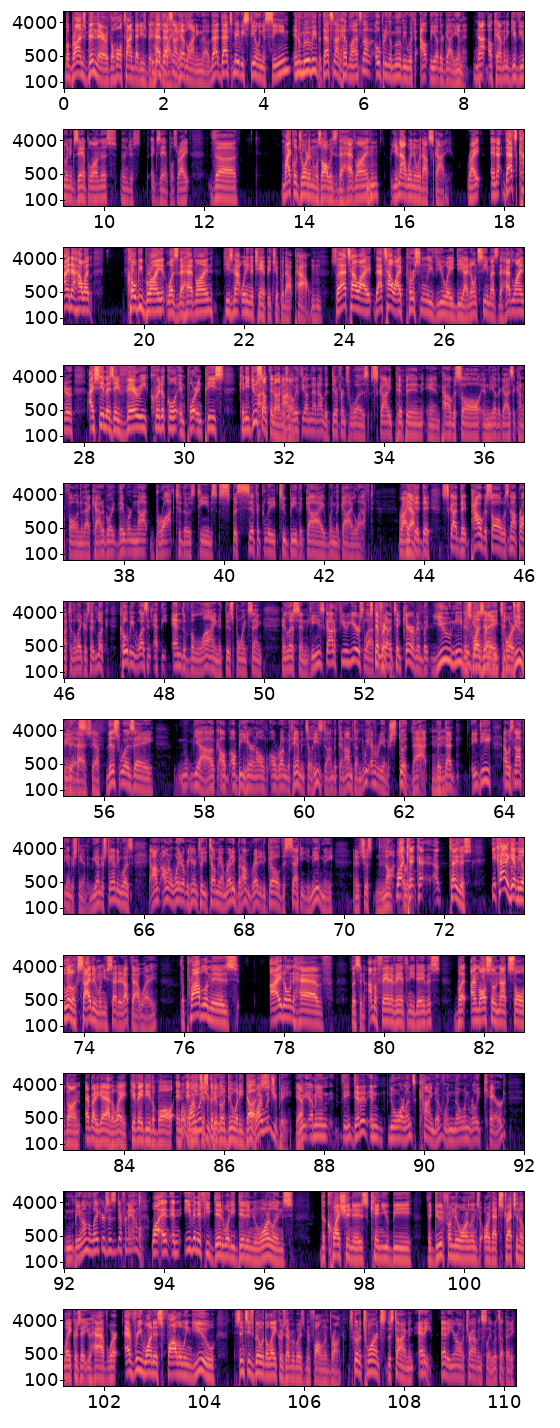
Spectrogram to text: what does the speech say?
but Bron's been there the whole time that he's been headlining. That's not headlining though. That that's maybe stealing a scene in a movie, but that's not headline. That's not opening a movie without the other guy in it. not okay. I'm going to give you an example on this, and just examples, right? The Michael Jordan was always the headline. Mm-hmm. You're not winning without Scottie, right? And that's kind of how I. Kobe Bryant was the headline. He's not winning a championship without Pau. Mm-hmm. So that's how I that's how I personally view AD. I don't see him as the headliner. I see him as a very critical, important piece. Can he do something on his own? I'm with you on that. Now The difference was Scottie Pippen and Pau Gasol and the other guys that kind of fall into that category. They were not brought to those teams specifically to be the guy when the guy left. Right, Yeah. that, that Scott, that Pau Gasol was not brought to the Lakers. They look, Kobe wasn't at the end of the line at this point, saying, "Hey, listen, he's got a few years left. We got to take care of him, but you need This to get wasn't ready a to torch do this." passed, yeah. This was a yeah, I'll, I'll, I'll be here and I'll, I'll run with him until he's done, but then I'm done. We everybody understood that Mm-hmm. that that AD, that was not the understanding. The understanding was I'm, I'm going to wait over here until you tell me I'm ready, but I'm ready to go the second you need me. And it's just not Well, can, can, I'll tell you this. You kind of get me a little excited when you set it up that way. The problem is, I don't have. Listen, I'm a fan of Anthony Davis, but I'm also not sold on everybody get out of the way. Give AD the ball, and, Well, and he's just going to go do what he does. Why would you be? Yeah. I mean, he did it in New Orleans, kind of, when no one really cared. And being on the Lakers is a different animal. Well, and, and even if he did what he did in New Orleans, the question is can you be the dude from New Orleans or that stretch in the Lakers that you have where everyone is following you? Since he's been with the Lakers, everybody's been following Bron. Let's go to Torrance this time. And Eddie, Eddie, you're on with Travis Lee. What's up, Eddie?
